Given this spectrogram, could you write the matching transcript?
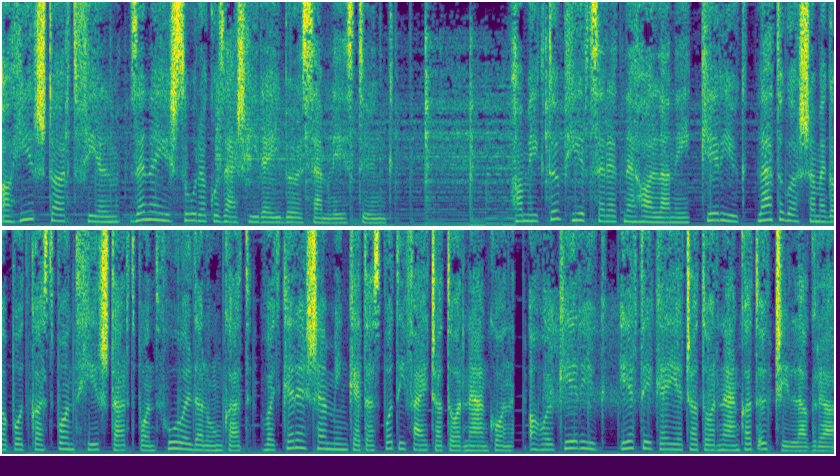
A Hírstart film, zene és szórakozás híreiből szemléztünk. Ha még több hírt szeretne hallani, kérjük, látogassa meg a podcast.hírstart.hu oldalunkat, vagy keressen minket a Spotify csatornánkon, ahol kérjük, értékelje csatornánkat 5 csillagra.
